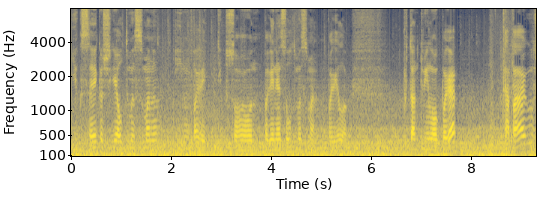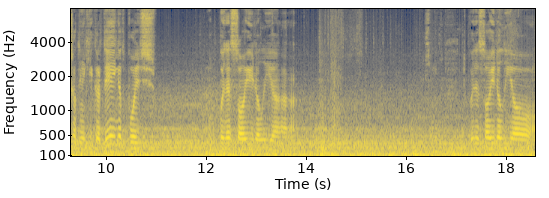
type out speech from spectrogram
E o que sei é que eu cheguei à última semana e não paguei. Tipo, só paguei nessa última semana, não paguei logo. Portanto, vim logo pagar. Está pago, já tenho aqui a cartinha, depois, depois é só ir ali a. Depois é só ir ali ao.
